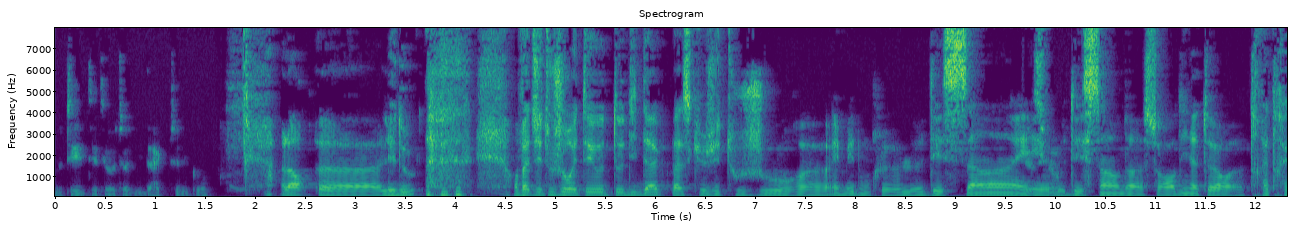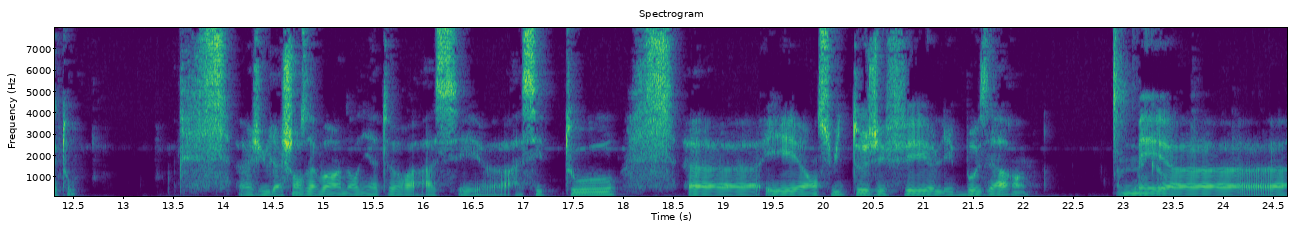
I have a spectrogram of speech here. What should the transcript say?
ou t'étais autodidacte du coup? Alors euh, les deux. en fait, j'ai toujours été autodidacte parce que j'ai toujours aimé donc le, dessin et le dessin sur ordinateur très très tôt. j'ai eu la chance d'avoir un ordinateur assez assez tôt et ensuite j'ai fait les beaux arts mais euh,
